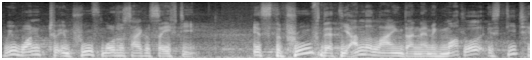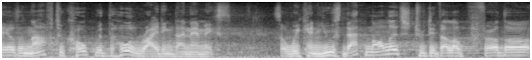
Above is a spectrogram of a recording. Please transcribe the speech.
We want to improve motorcycle safety. It's the proof that the underlying dynamic model is detailed enough to cope with the whole riding dynamics. So we can use that knowledge to develop further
